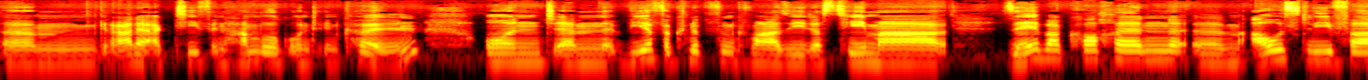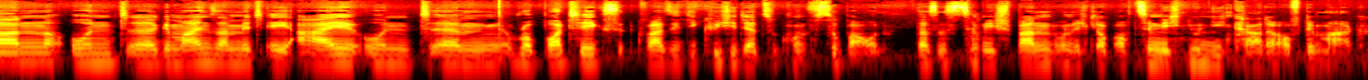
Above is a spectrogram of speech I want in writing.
ähm, gerade aktiv in Hamburg und in Köln. Und ähm, wir verknüpfen quasi das Thema selber kochen, ähm, ausliefern und äh, gemeinsam mit AI und ähm, Robotics quasi die Küche der Zukunft zu bauen. Das ist ziemlich spannend und ich glaube auch ziemlich unique gerade auf dem Markt.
